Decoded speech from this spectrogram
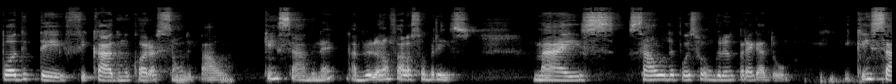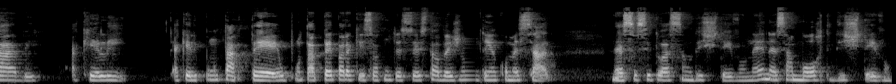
pode ter ficado no coração de Paulo. Quem sabe, né? A Bíblia não fala sobre isso. Mas Saulo depois foi um grande pregador. E quem sabe aquele aquele pontapé, o pontapé para que isso acontecesse talvez não tenha começado nessa situação de Estevão, né? Nessa morte de Estevão.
